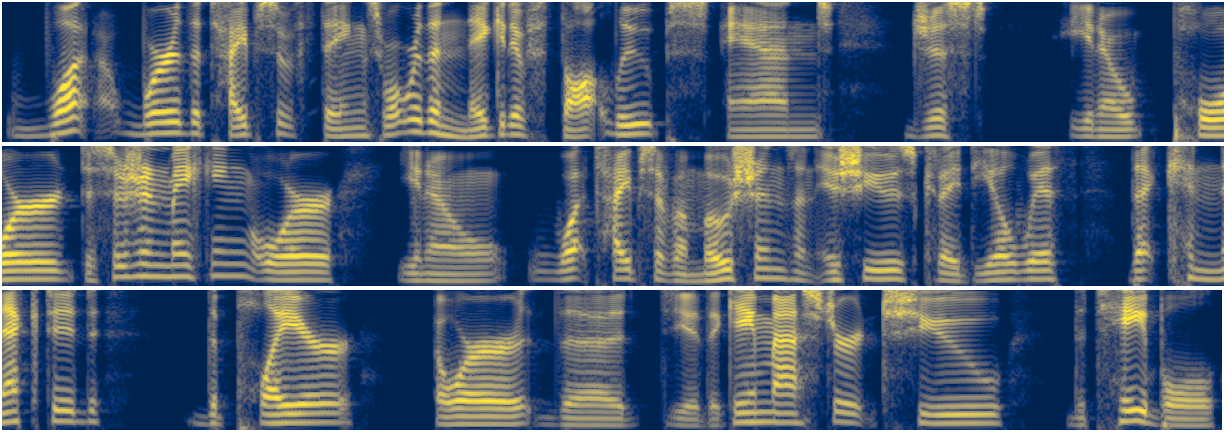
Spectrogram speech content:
what were the types of things, what were the negative thought loops, and just you know poor decision making, or you know what types of emotions and issues could I deal with that connected the player or the the game master to the table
